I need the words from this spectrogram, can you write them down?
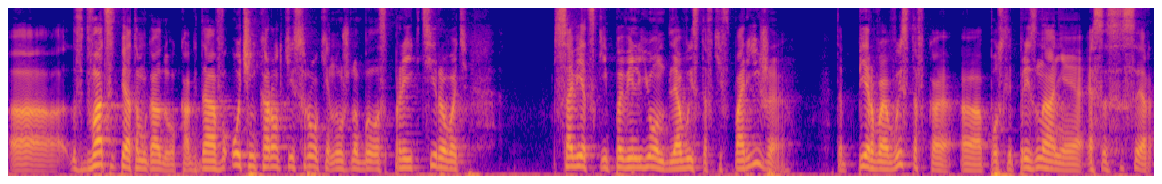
э, в 25 году, когда в очень короткие сроки нужно было спроектировать советский павильон для выставки в Париже, это первая выставка э, после признания СССР,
